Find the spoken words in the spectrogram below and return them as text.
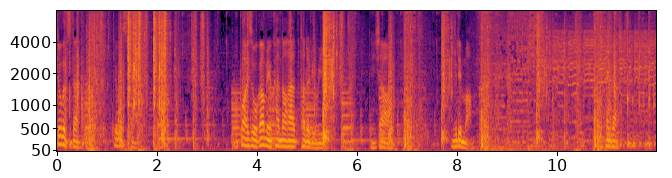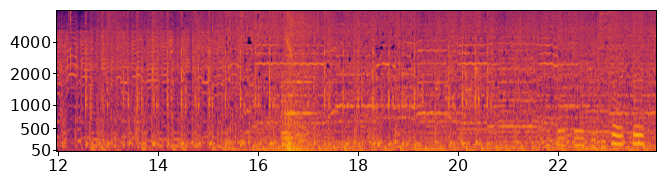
丢个子弹，丢个子弹。啊，不好意思，我刚刚没有看到他他的留言。等一下、啊，有点忙，看一下。嘟嘟嘟嘟嘟嘟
